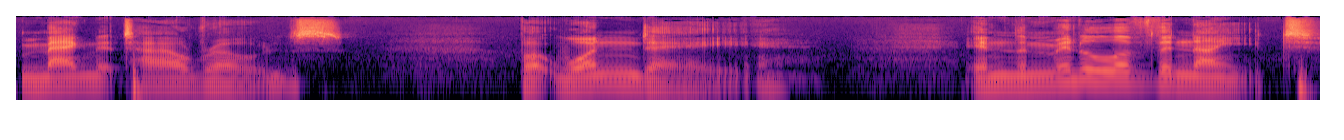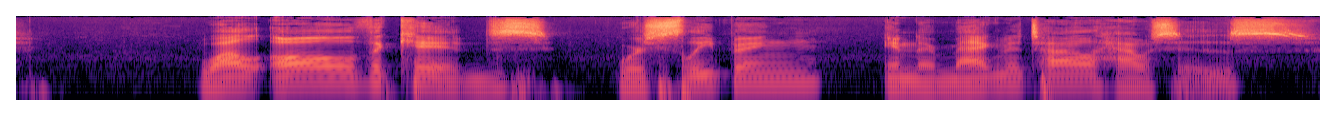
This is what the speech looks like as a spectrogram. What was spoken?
magnet tile roads. But one day, in the middle of the night, while all the kids were sleeping in their magnetile houses,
